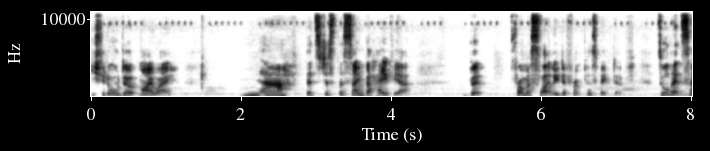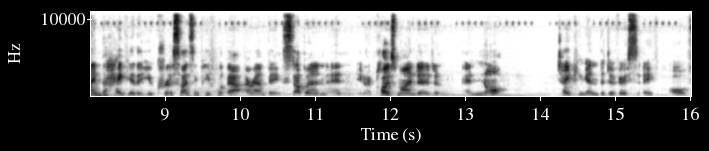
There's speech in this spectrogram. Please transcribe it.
You should all do it my way. Nah, that's just the same behavior, but from a slightly different perspective. It's all that same behavior that you're criticizing people about around being stubborn and you know close-minded and, and not taking in the diversity of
